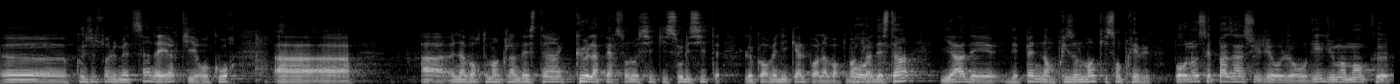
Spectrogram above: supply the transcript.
euh, que ce soit le médecin d'ailleurs qui recourt à, à, à, un avortement clandestin, que la personne aussi qui sollicite le corps médical pour un avortement pour clandestin, il y a des, des peines d'emprisonnement qui sont prévues. Pour nous, ce n'est pas un sujet aujourd'hui, du moment que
